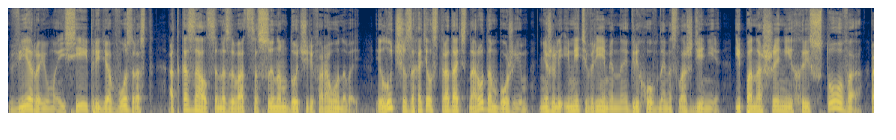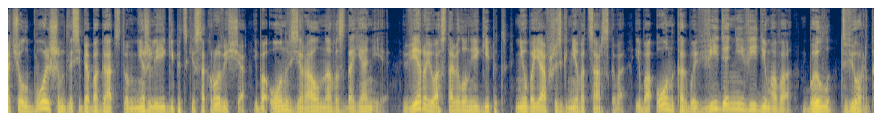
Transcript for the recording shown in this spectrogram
«Верою Моисей, придя в возраст, отказался называться сыном дочери фараоновой, и лучше захотел страдать с народом Божиим, нежели иметь временное греховное наслаждение, и поношение Христова почел большим для себя богатством, нежели египетские сокровища, ибо он взирал на воздаяние. Верою оставил он Египет, не убоявшись гнева царского, ибо он, как бы видя невидимого, был тверд.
